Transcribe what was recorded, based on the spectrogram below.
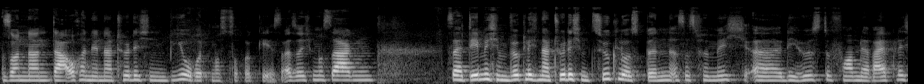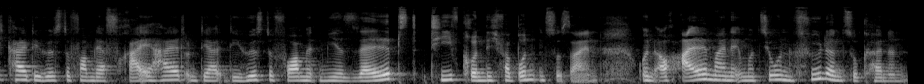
sondern da auch in den natürlichen Biorhythmus zurückgehst. Also ich muss sagen, seitdem ich im wirklich natürlichen Zyklus bin, ist es für mich äh, die höchste Form der Weiblichkeit, die höchste Form der Freiheit und der, die höchste Form mit mir selbst tiefgründig verbunden zu sein und auch all meine Emotionen fühlen zu können.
